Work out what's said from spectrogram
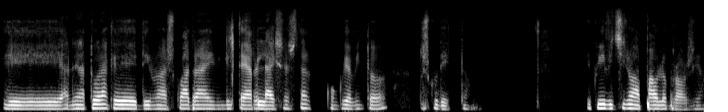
eh, allenatore anche di una squadra in Inghilterra, il Leicester, con cui ha vinto lo scudetto e qui vicino a Paolo Brosio,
